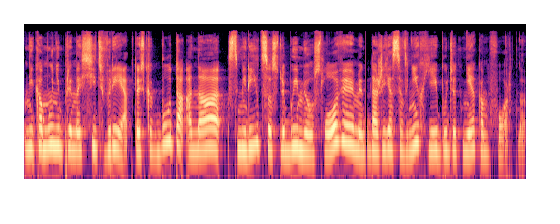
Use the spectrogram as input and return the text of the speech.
никому не приносить вред. То есть как будто она смирится с любыми условиями, даже если в них ей будет некомфортно.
